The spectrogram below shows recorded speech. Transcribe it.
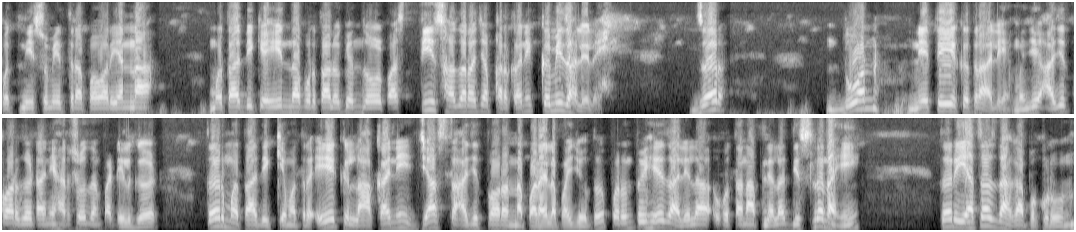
पत्नी सुमित्रा पवार यांना मताधिक्य हे इंदापूर तालुक्यात जवळपास तीस हजाराच्या फरकाने कमी झालेलं आहे. जर दोन नेते एकत्र आले म्हणजे अजित पवार गट आणि हर्षवर्धन पाटील गट तर मताधिक्य मात्र एक लाखाने जास्त अजित पवारांना पडायला पाहिजे होतं. परंतु हे झालेलं होताना आपल्याला दिसलं नाही. तर याचाच धागा पकडून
